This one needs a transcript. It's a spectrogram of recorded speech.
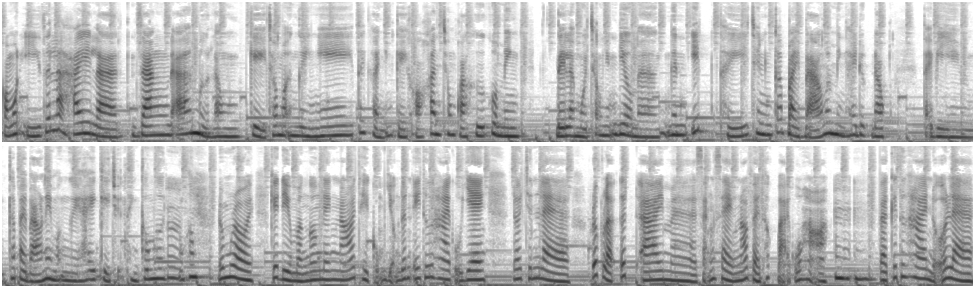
có một ý rất là hay là Giang đã mở lòng kể cho mọi người nghe tất cả những cái khó khăn trong quá khứ của mình. Đây là một trong những điều mà Ngân ít thấy trên các bài báo mà mình hay được đọc tại vì các bài báo này mọi người hay kể chuyện thành công hơn ừ. đúng không đúng rồi cái điều mà ngân đang nói thì cũng dẫn đến ý thứ hai của giang đó chính là rất là ít ai mà sẵn sàng nói về thất bại của họ ừ, ừ. và cái thứ hai nữa là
